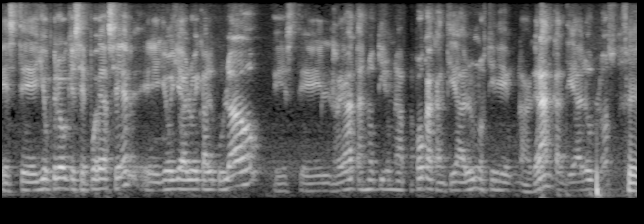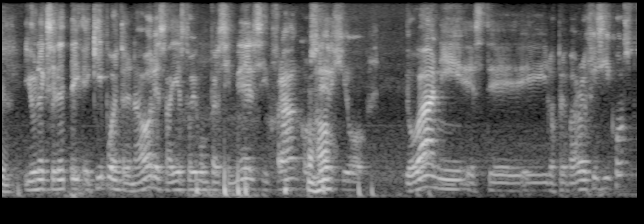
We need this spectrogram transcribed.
Este, yo creo que se puede hacer, eh, yo ya lo he calculado. Este, el Regatas no tiene una poca cantidad de alumnos, tiene una gran cantidad de alumnos y un excelente equipo de entrenadores. Ahí estoy con Percy Franco, Sergio, Giovanni este, y los preparadores físicos.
